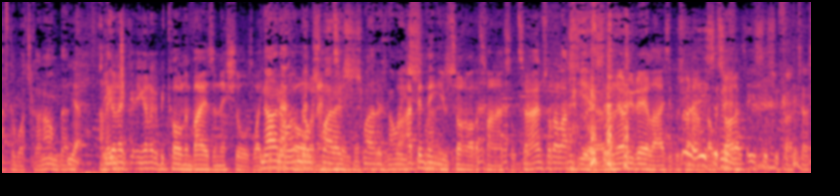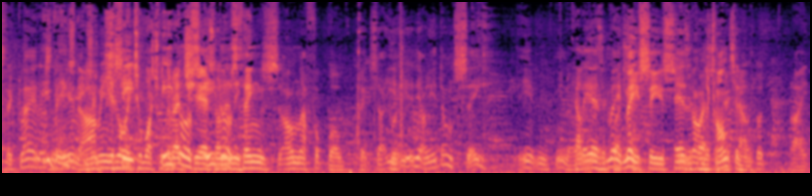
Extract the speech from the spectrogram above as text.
after what's gone on but Yeah. I You're you're gonna be calling him by his initials, like No, you've no, no. Suarez, Suarez, no, I've been thinking you were Suarez. talking about the Financial Times for the last year, and I only realised it was Well, such Suarez. he's such a fantastic player, isn't he? He's- You know, he's I mean, you joy see, to watch with the red does, shirt he does things on that football pitch that you, you know you don't see. Even, you know, Kelly, here's a may, question. may see he's Here's a on the question for you, continent, but right.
